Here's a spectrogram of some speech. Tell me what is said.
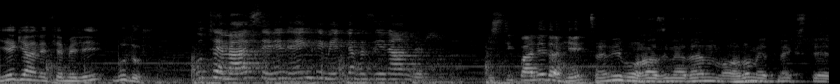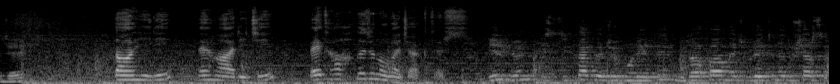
yegane temeli budur. Bu temel senin en kıymetli hazinendir. İstikbalde dahi Seni bu hazineden mahrum etmek isteyecek dahili ve harici betahların olacaktır. bir gün istiklal ve cumhuriyeti müdafaa mecburiyetine düşersen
